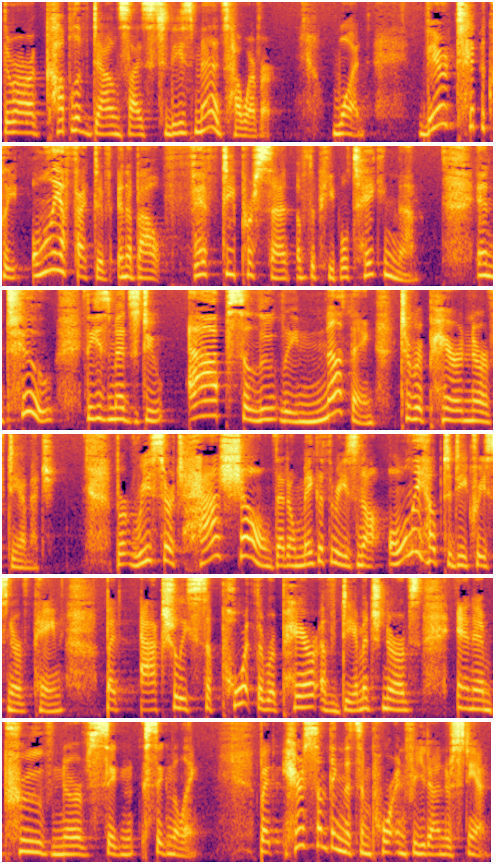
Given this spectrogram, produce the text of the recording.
There are a couple of downsides to these meds, however. One, they're typically only effective in about 50% of the people taking them. And two, these meds do absolutely nothing to repair nerve damage. But research has shown that omega-3s not only help to decrease nerve pain, but actually support the repair of damaged nerves and improve nerve sig- signaling. But here's something that's important for you to understand.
